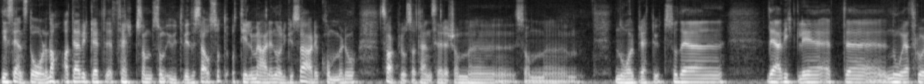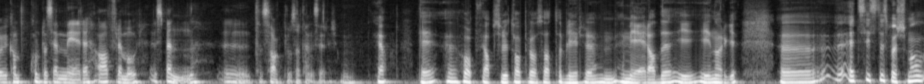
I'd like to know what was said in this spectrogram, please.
de seneste årene. da, At det er virkelig et felt som, som utvider seg. også, og Til og med her i Norge så er det, kommer det jo sakprosategneserier som, eh, som eh, når bredt ut. Så det, det er virkelig et, eh, noe jeg tror vi kan, kommer til å se mer av fremover. Spennende uh, sakprosategneserier. Ja, det eh, håper vi absolutt. Håper også at det blir eh, mer av det i, i Norge. Eh, et siste spørsmål.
